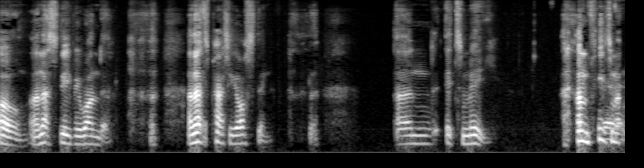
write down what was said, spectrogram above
Oh, and that's Stevie Wonder. and that's Patti Austin. and it's me. I'm thinking, yeah.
